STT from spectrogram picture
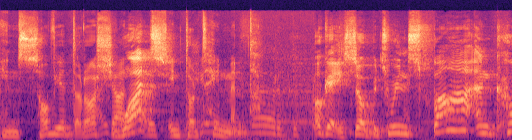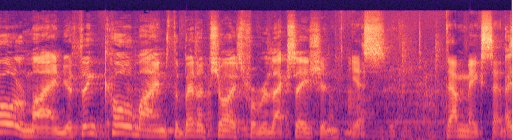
In Soviet Russia, What? entertainment. Okay, so between spa and coal mine, you think coal mine's the better choice for relaxation? Yes, that makes sense. I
